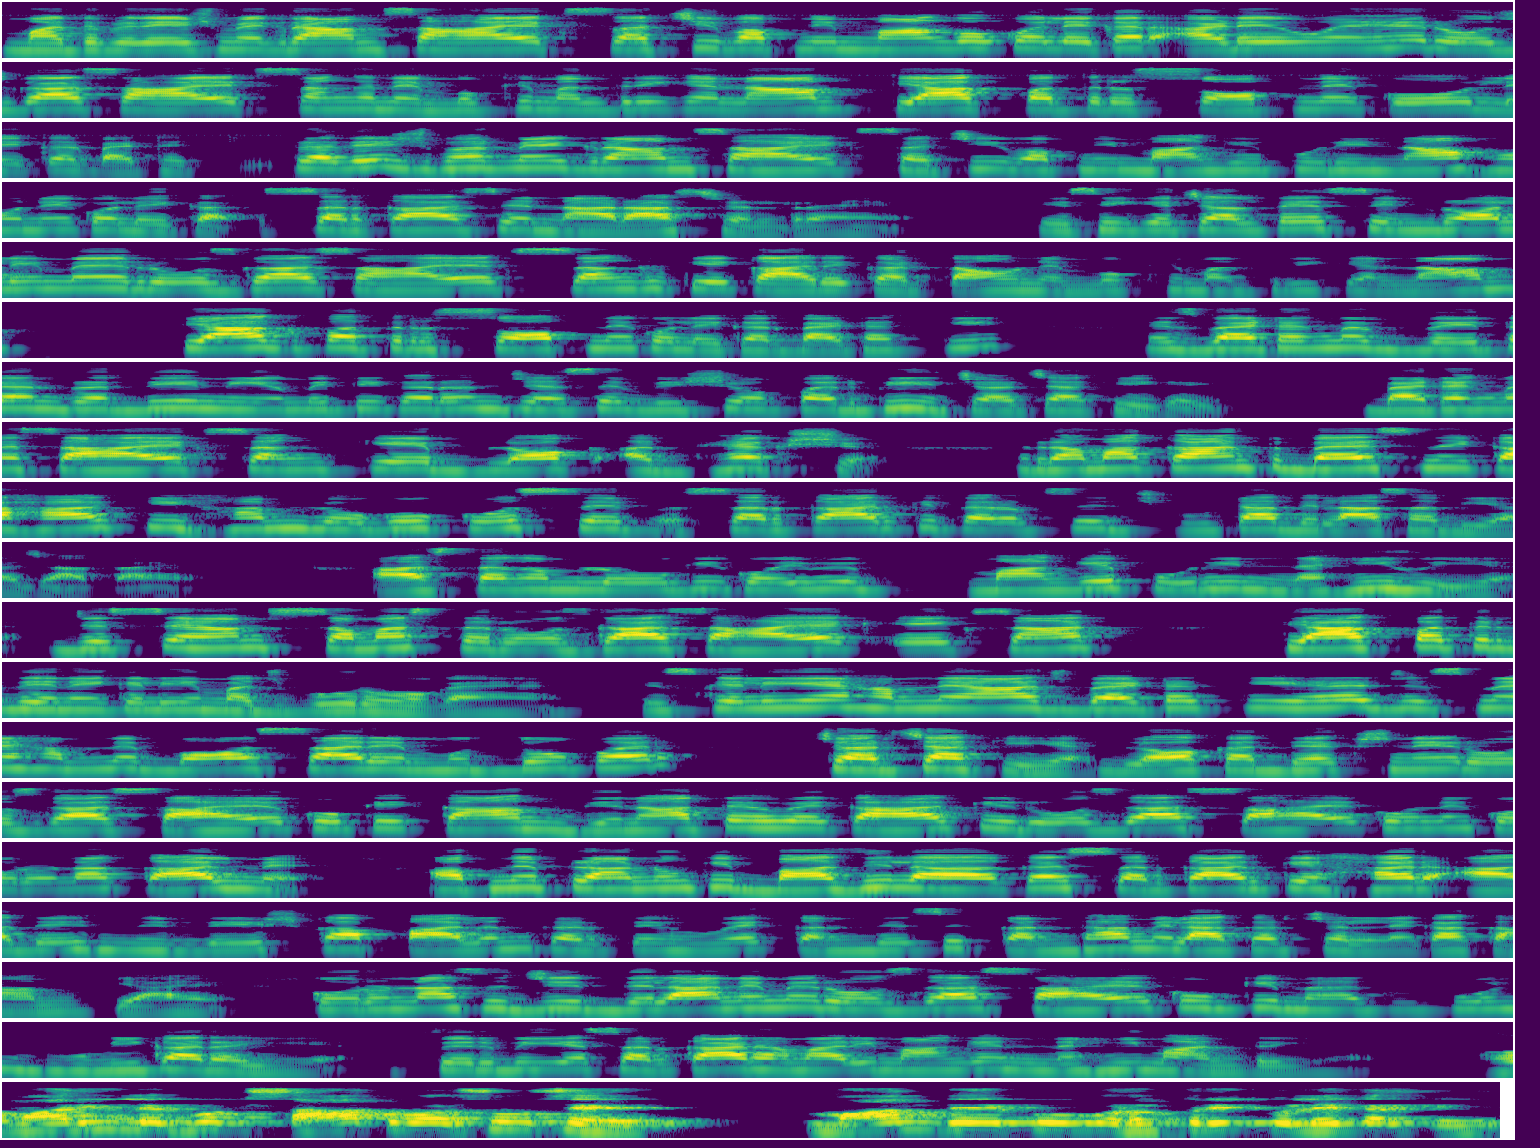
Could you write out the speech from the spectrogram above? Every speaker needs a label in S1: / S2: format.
S1: मध्य प्रदेश में ग्राम सहायक सचिव अपनी मांगों को लेकर अड़े हुए हैं। रोज़गार सहायक संघ ने मुख्यमंत्री के नाम त्याग पत्र सौंपने को लेकर बैठक की। प्रदेश भर में ग्राम सहायक सचिव अपनी मांगे पूरी न होने को लेकर सरकार से नाराज़ चल रहे हैं। इसी के चलते सिंगरौली में रोज़गार सहायक संघ के कार्यकर्ताओं ने मुख्यमंत्री के नाम त्याग पत्र सौंपने को लेकर बैठक की। इस बैठक में वेतन वृद्धि, नियमितीकरण जैसे विषयों पर भी चर्चा की गई। बैठक में सहायक संघ के ब्लॉक अध्यक्ष रमाकांत बैस ने कहा कि हम लोगों को सिर्फ़ सरकार की तरफ़ से झूठा दिलासा दिया जाता है। आज तक हम लोगों की कोई भी मांगे पूरी नहीं हुई है, जिससे हम समस्त रोज़गार सहायक एक साथ त्याग पत्र देने के लिए मजबूर हो गए हैं। इसके लिए हमने आज बैठक की है, जिसमें हमने बहुत सारे मुद्दों पर चर्चा की है। ब्लॉक अध्यक्ष ने रोज़गार सहायकों के काम गिनाते हुए कहा कि रोज़गार सहायकों ने कोरोना काल में अपने प्राणों की बाजी लगाकर सरकार के हर आदेश निर्देश का पालन करते हुए कंधे से कंधा मिलाकर चलने का काम किया है। कोरोना से जीत दिलाने में रोज़गार सहायकों की महत्वपूर्ण भूमिका रही है। फिर भी ये सरकार हमारी मांगे नहीं मान रही है।
S2: हमारी लगभग सात वर्षों से मानदेय को, बढ़ोतरी को लेकर के,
